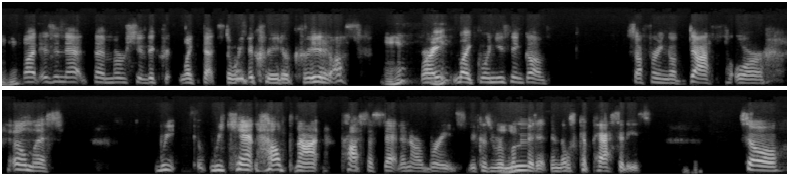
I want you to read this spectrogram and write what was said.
Mm-hmm. But isn't that the mercy of the like that's the way the creator created us, mm-hmm. right? Mm-hmm. Like when you think of suffering of death or illness, we we can't help not process that in our brains because we're mm-hmm. limited in those capacities. So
